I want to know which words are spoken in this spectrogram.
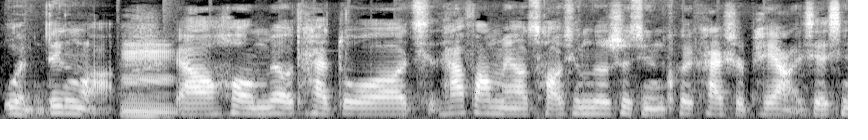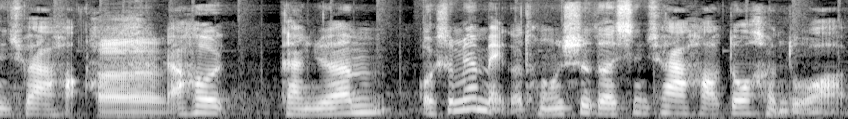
稳定了，嗯然后没有太多其他方面要操心的事情，会开始培养一些兴趣爱好。呃，然后感觉我身边每个同事的兴趣爱好都很多，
